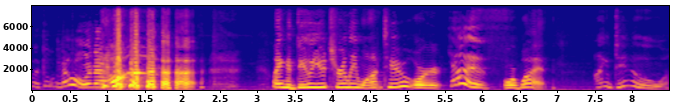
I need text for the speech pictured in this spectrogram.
I don't know now. like, do you truly want to, or yes, or what? I do.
